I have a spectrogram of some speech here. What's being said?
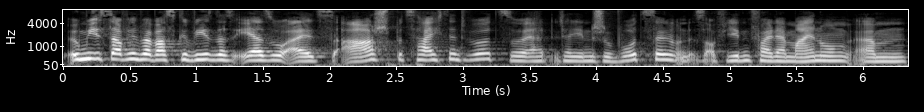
Irgendwie ist da auf jeden Fall was gewesen, das eher so als Arsch bezeichnet wird. So, er hat italienische Wurzeln und ist auf jeden Fall der Meinung, ähm,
